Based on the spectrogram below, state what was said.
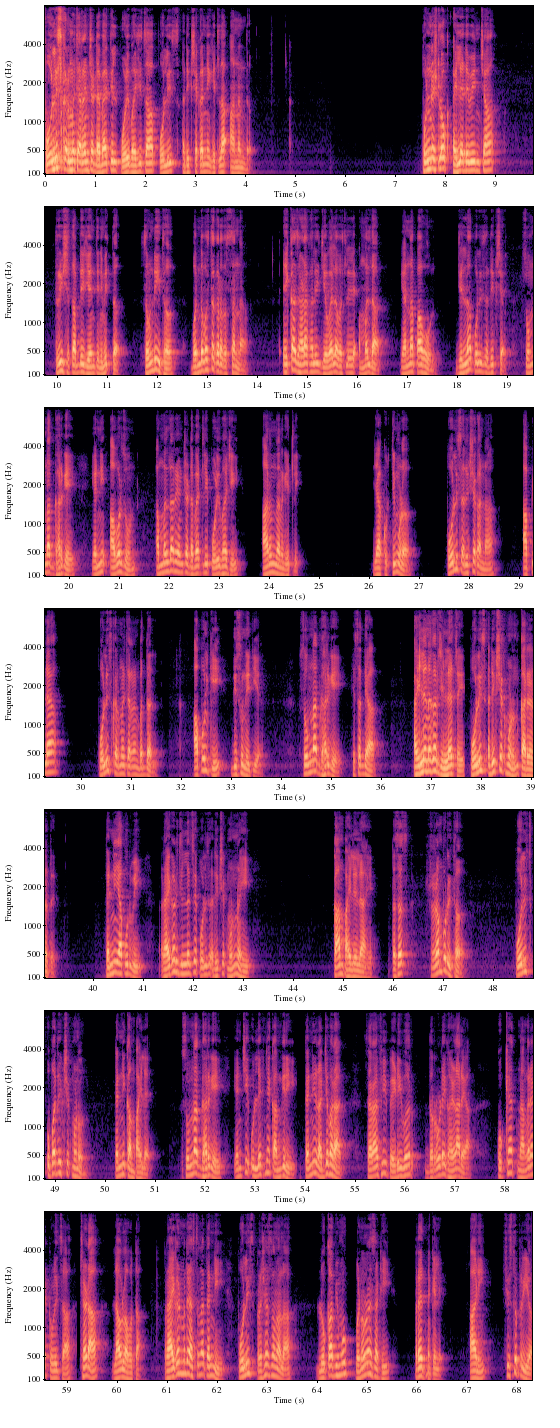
Police कर्मचाऱ्यांच्या डब्यातील पोळीभाजीचा police अधीक्षकांनी घेतला आनंद. पुण्यश्लोक अहिल्यादेवींच्या त्रिशताब्दी जयंतीनिमित्त चौंडी इथं बंदोबस्त करत असताना एका झाडाखाली जेवायला बसलेले अंमलदार यांना पाहून जिल्हा पोलीस अधीक्षक सोमनाथ घारगे यांनी आवर्जून अंमलदार यांच्या डब्यातली पोळीभाजी आनंदाने घेतली. या कृतीमुळं पोलीस अधीक्षकांना आपल्या पोलीस कर्मचाऱ्यांबद्दल आपुलकी दिसून येते सोमनाथ घारगे हे सध्या अहिल्यानगर जिल्ह्याचे पोलीस अधीक्षक म्हणून कार्यरत आहेत. त्यांनी यापूर्वी रायगड जिल्ह्याचे पोलीस अधीक्षक म्हणूनही काम पाहिलेलं आहे. तसंच श्रीरामपूर इथं पोलीस उपाधीक्षक म्हणून त्यांनी काम पाहिलं आहे सोमनाथ घारगे यांची उल्लेखनीय कामगिरी त्यांनी राज्यभरात सराफी पेढीवर दरोडे घालणाऱ्या कुख्यात नांगऱ्या टोळीचा छडा लावला होता. रायगडमध्ये असताना त्यांनी पोलीस प्रशासनाला लोकाभिमुख बनवण्यासाठी प्रयत्न केले आणि शिस्तप्रिय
